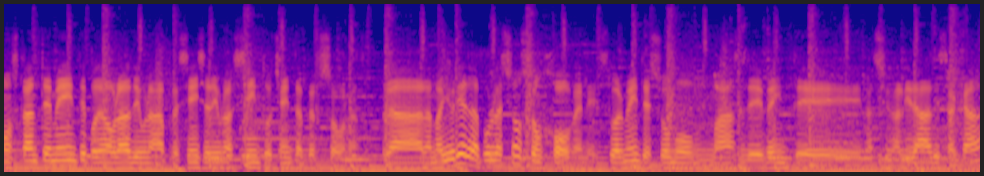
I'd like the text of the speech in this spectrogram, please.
Constantemente podemos hablar de una presencia de unas 180 personas. La, mayoría de la población son jóvenes, actualmente somos más de 20 nacionalidades acá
